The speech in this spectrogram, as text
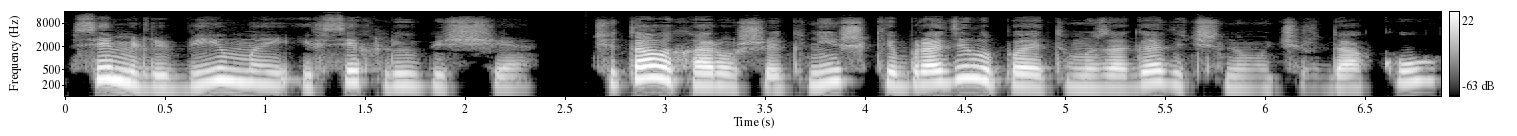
всеми любимая и всех любящая. Читала хорошие книжки, бродила по этому загадочному чердаку,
